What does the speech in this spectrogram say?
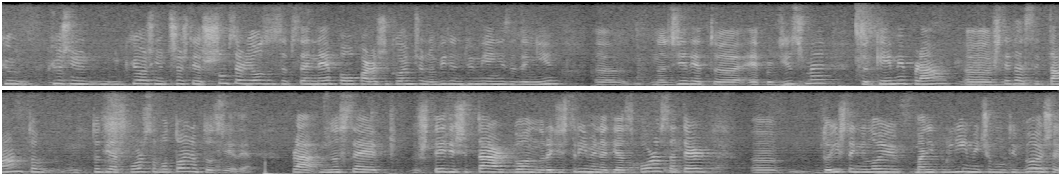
ky ky është një kjo është një çështje shumë serioze sepse ne po parashikojmë që në vitin dy mijë e njëzet e një në zgjedhjet e përgjithshme të kemi pra shtetasit tanë të të diasporës të votojnë në këto zgjedhje. Pra nëse shteti shqiptar bën regjistrimin e diasporës atëherë do ishte një lloj manipulimi që mund t'i bëheshe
